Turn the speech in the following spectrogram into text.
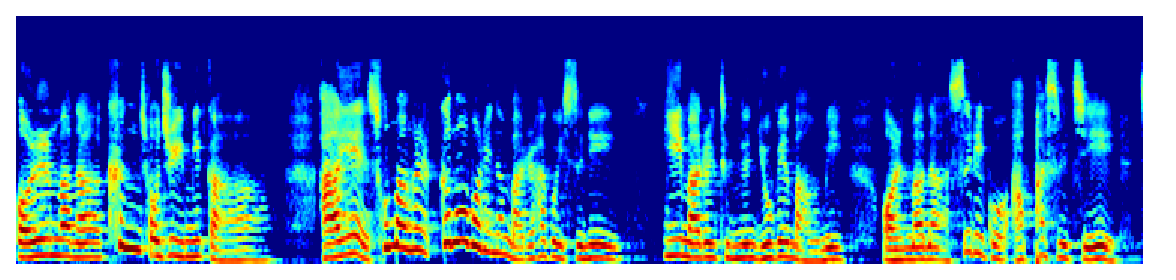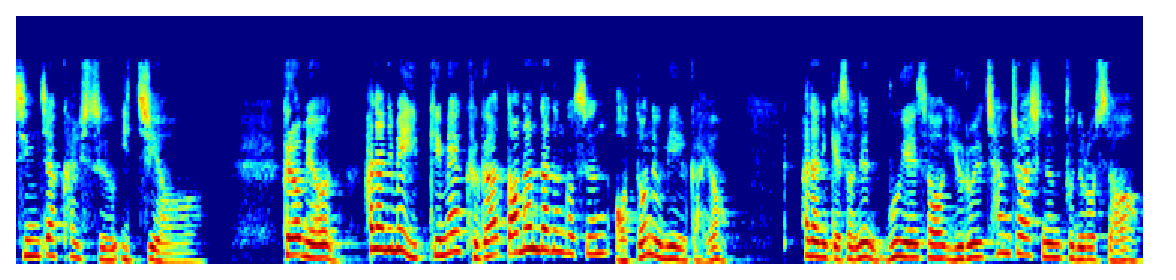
얼마나 큰 저주입니까? 아예 소망을 끊어버리는 말을 하고 있으니 이 말을 듣는 욥의 마음이 얼마나 쓰리고 아팠을지 짐작할 수 있지요. 그러면 하나님의 입김에 그가 떠난다는 것은 어떤 의미일까요? 하나님께서는 무에서 유를 창조하시는 분으로서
